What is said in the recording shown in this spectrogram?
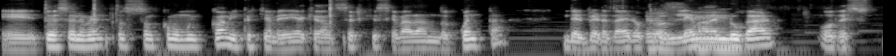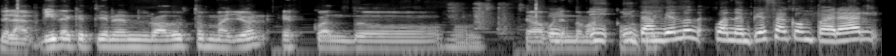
eh, todos esos elementos son como muy cómicos y a medida que don Sergio se va dando cuenta, del verdadero problema del lugar o de, la vida que tienen los adultos mayores es cuando se va poniendo más... Y, y también cuando empieza a comparar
